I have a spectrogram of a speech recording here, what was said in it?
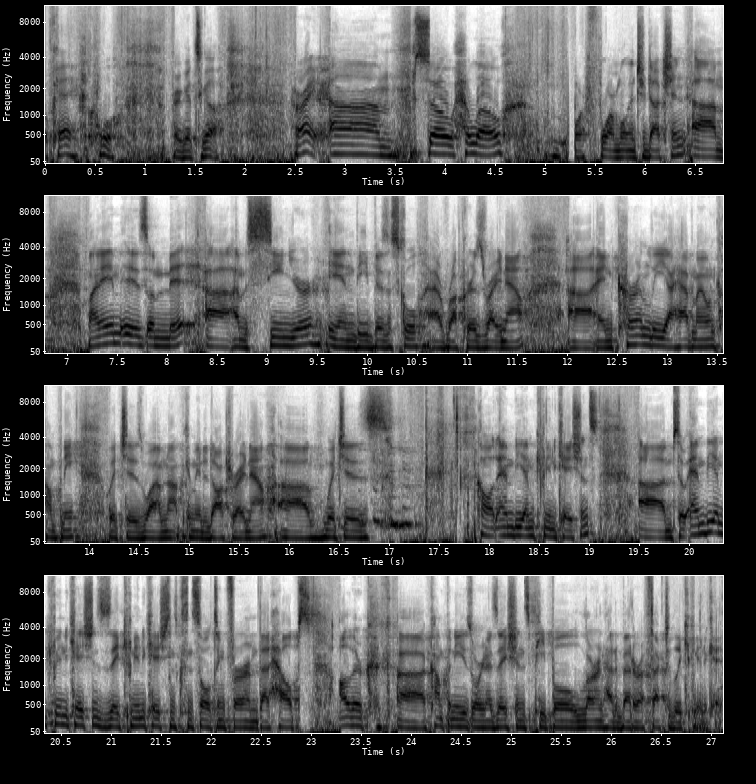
Okay, cool. We're good to go. All right, um, so hello, more formal introduction. Um, my name is Amit. Uh, I'm a senior in the business school at Rutgers right now, uh, and currently I have my own company, which is why I'm not becoming a doctor right now, uh, which is called MBM Communications. Um, so MBM Communications is a communications consulting firm that helps other uh, companies, organizations, people learn how to better effectively communicate.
